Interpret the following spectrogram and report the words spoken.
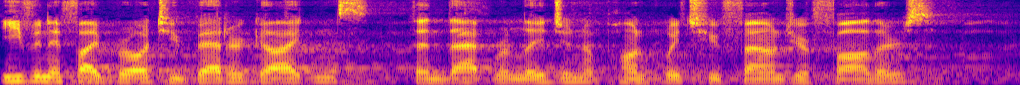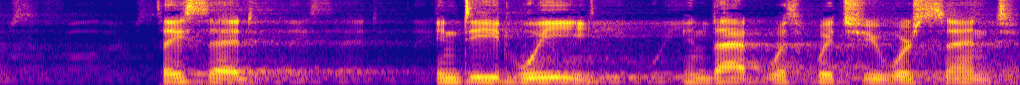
Even if I brought you better guidance than that religion upon which you found your fathers? They said, Indeed, we, in that with which you were sent,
